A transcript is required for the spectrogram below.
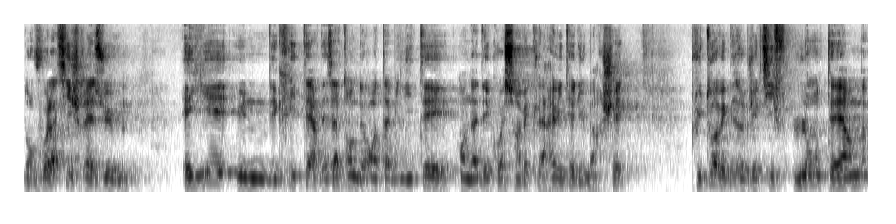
Donc voilà, si je résume, ayez des critères, des attentes de rentabilité en adéquation avec la réalité du marché, plutôt avec des objectifs long terme,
